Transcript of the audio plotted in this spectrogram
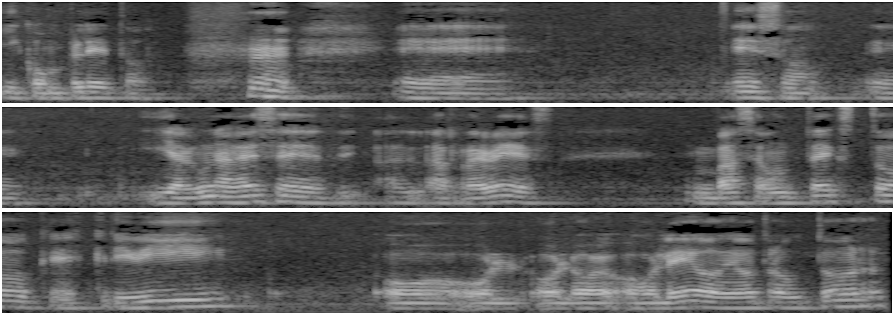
y completo. Eh, eso. Eh, y algunas veces al, al, revés, en base a un texto que escribí o, lo, leo de otro autor,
